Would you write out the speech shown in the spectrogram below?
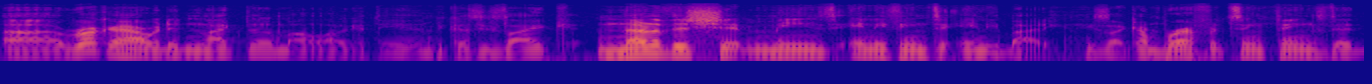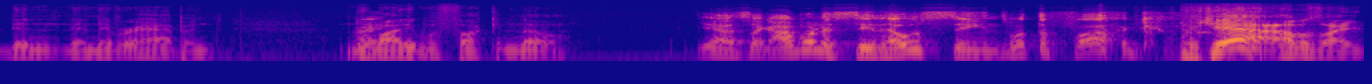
uh, Rucker Howard didn't like the monologue at the end because he's like, none of this shit means anything to anybody. He's like, I'm referencing things that didn't, that never happened. Right. Nobody would fucking know. yeah, it's like I want to see those scenes. What the fuck? But yeah, I was like,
